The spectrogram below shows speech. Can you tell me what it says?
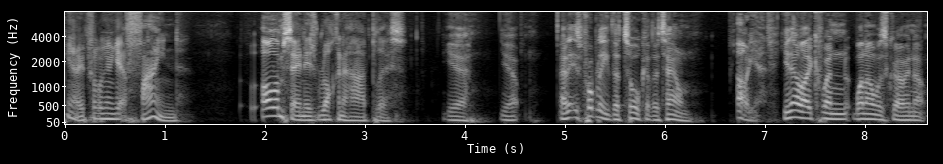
you know, he's probably gonna get fined. All I'm saying is rock in a hard place. Yeah, yeah, and it's probably the talk of the town. Oh yeah. You know, like when when I was growing up,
